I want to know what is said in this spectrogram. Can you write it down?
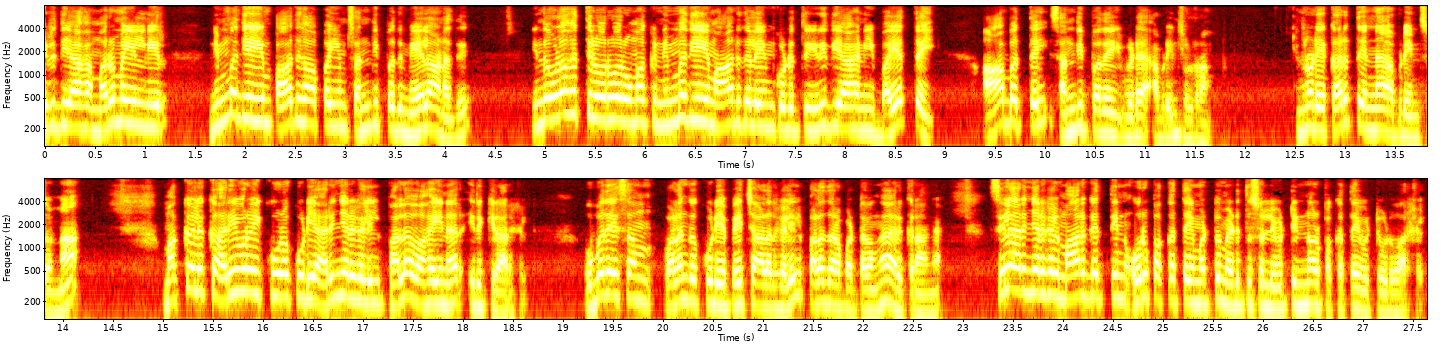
இறுதியாக மறுமையில் நீர் நிம்மதியையும் பாதுகாப்பையும் சந்திப்பது மேலானது. இந்த உலகத்தில் ஒருவர் உமக்கு நிம்மதியையும் ஆறுதலையும் கொடுத்து இறுதியாக நீ பயத்தை ஆபத்தை சந்திப்பதை விட அப்படின்னு சொல்றாங்க. இதனுடைய கருத்து என்ன அப்படின்னு சொன்னா மக்களுக்கு அறிவுரை கூறக்கூடிய அறிஞர்களில் பல வகையினர் இருக்கிறார்கள். உபதேசம் வழங்கக்கூடிய பேச்சாளர்களில் பலதரப்பட்டவங்க இருக்கிறாங்க. சில அறிஞர்கள் மார்க்கத்தின் ஒரு பக்கத்தை மட்டும் எடுத்து சொல்லிவிட்டு இன்னொரு பக்கத்தை விட்டு விடுவார்கள்.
